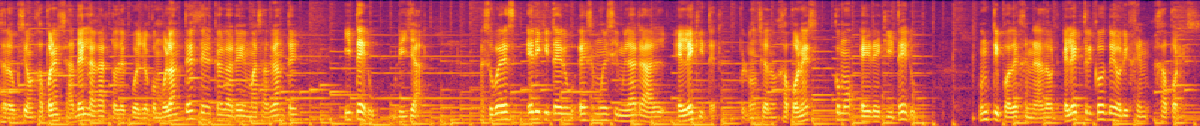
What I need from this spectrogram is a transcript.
traducción japonesa del lagarto de cuello con volantes del que hablaré más adelante, y Teru, brillar. A su vez, Erikiteru es muy similar al Elekiter, pronunciado en japonés como Erekiteru, un tipo de generador eléctrico de origen japonés.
